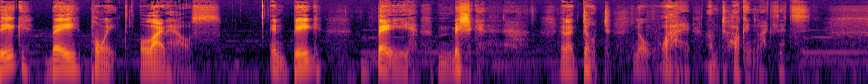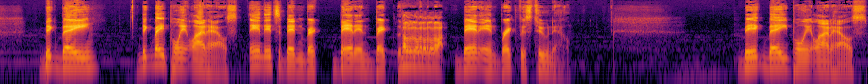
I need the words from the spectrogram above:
Big Bay Point Lighthouse in Big Bay, Michigan. And I don't know why I'm talking like this. Big Bay, Big Bay Point Lighthouse, and it's a bed and break, bed and break, bed and breakfast too now. Big Bay Point Lighthouse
